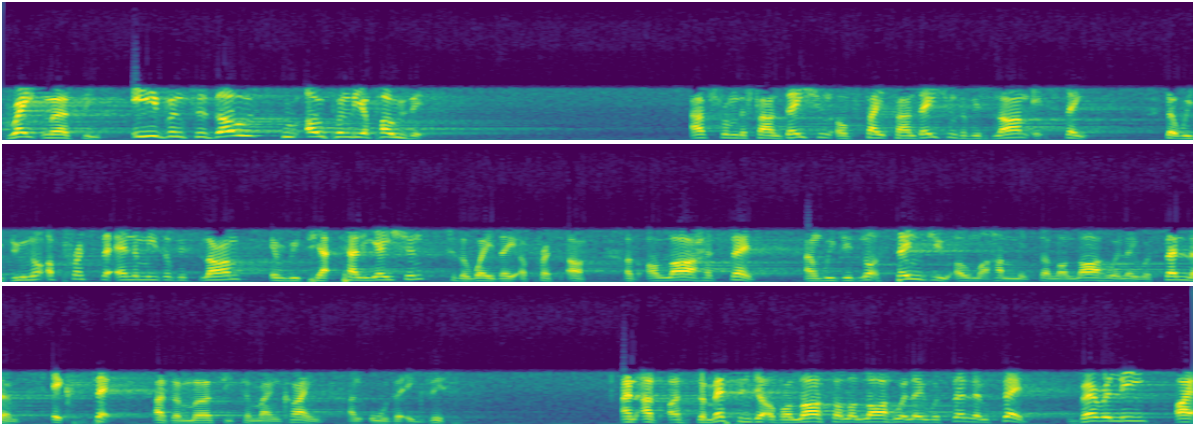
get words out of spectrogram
great mercy, even to those who openly oppose it. As from the foundation of foundations of Islam, it states that we do not oppress the enemies of Islam in retaliation to the way they oppress us. As Allah has said, and we did not send you, O Muhammad sallallahu alaihi wasallam, except as a mercy to mankind and all that exists. And as, as, the messenger of Allah sallallahu alaihi wasallam said, Verily I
